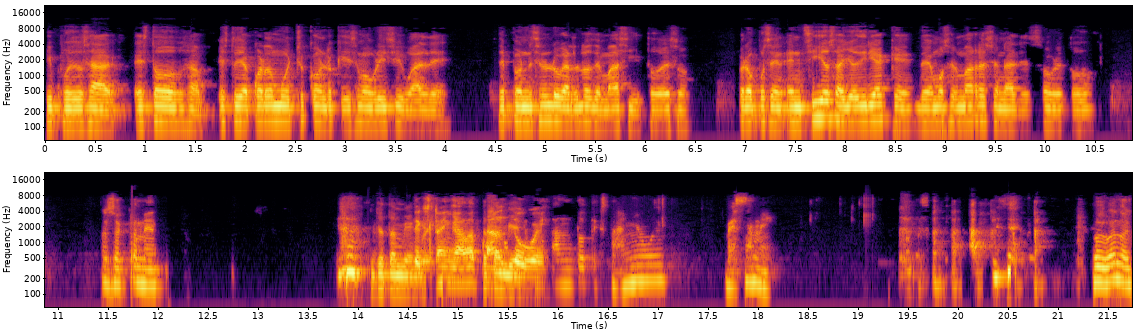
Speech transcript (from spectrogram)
Y pues, o sea, es todo. O sea, estoy de acuerdo mucho con lo que dice Mauricio, igual de, de ponerse en el lugar de los demás y todo eso. Pero pues en, en sí, o sea, yo diría que debemos ser más racionales, sobre todo. Exactamente. Yo también, Te güey. extrañaba Yo también. tanto, güey. Tanto te extraño, güey. Bésame. Pues bueno, yo,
